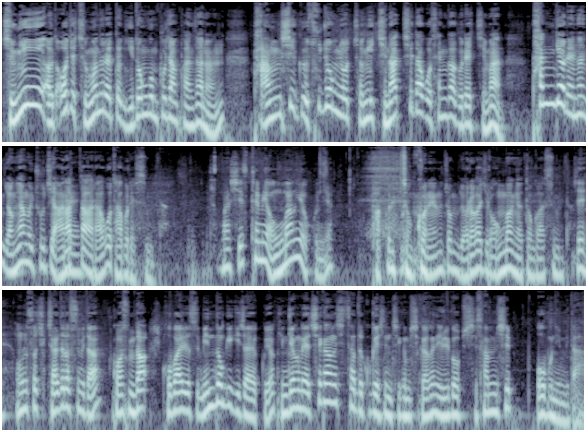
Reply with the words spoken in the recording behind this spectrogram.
증이 어제 증언을 했던 이동근 부장판사는 당시 그 수정 요청이 지나치다고 생각을 했지만 판결에는 영향을 주지 않았다라고 네. 답을 했습니다. 정말 시스템이 엉망이었군요. 박근혜 정권에는 좀 여러 가지로 엉망이었던 것 같습니다. 네, 오늘 소식 잘 들었습니다. 고맙습니다. 고발뉴스 민동기 기자였고요. 김경래 최강 시사 듣고 계신 지금 시각은 7시 35분입니다.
